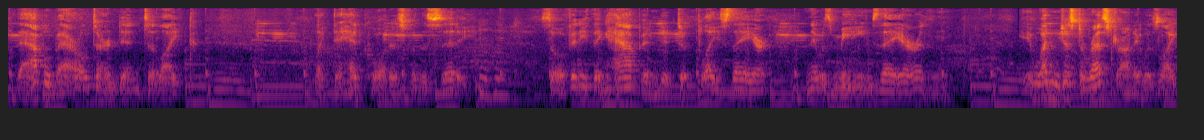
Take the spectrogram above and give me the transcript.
the Apple Barrel turned into like like the headquarters for the city. Mm-hmm. So if anything happened, it took place there, and there was meetings there, and it wasn't just a restaurant; it was like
